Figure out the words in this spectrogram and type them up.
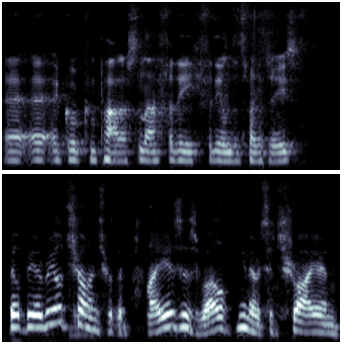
a, a good comparison that for the for the under 23s. There'll be a real challenge for the players as well, you know, to try and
